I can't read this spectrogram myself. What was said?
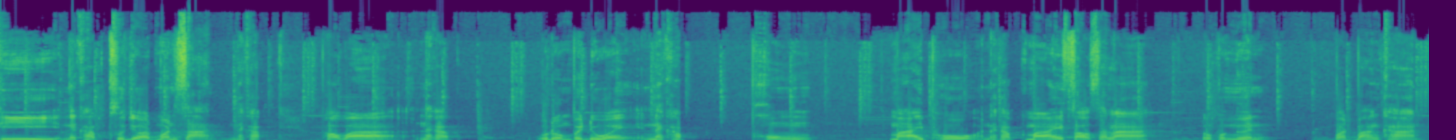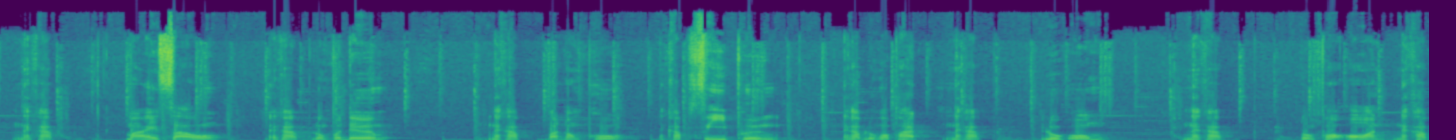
ที่นะครับสุดยอดมวลสารนะครับ เพราะว่านะครับอุดมไปด้วยนะครับผงไม้โพนะครับไม้เสาสลาหลวงพ่อเงิน วัดบางคารนะครับ ไม้เสานะครับหลวงพ่อเดิมนะครับวัดหนองโพนะครับสีพึ่งนะครับหลวงพ่อพัดนะครับ ลูกอมนะครับ ลวงพ่ออ่อนนะครับ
